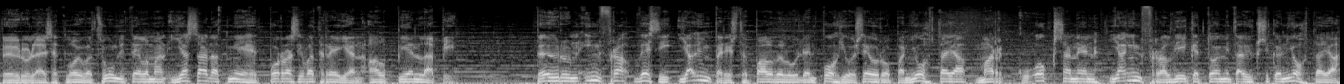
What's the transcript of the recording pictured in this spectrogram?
Pöyryläiset loivat suunnitelman ja sadat miehet porasivat reijän Alppien läpi. Pöyryn infra-, vesi- ja ympäristöpalveluiden Pohjois-Euroopan johtaja Markku Oksanen ja infra-liiketoimintayksikön johtaja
